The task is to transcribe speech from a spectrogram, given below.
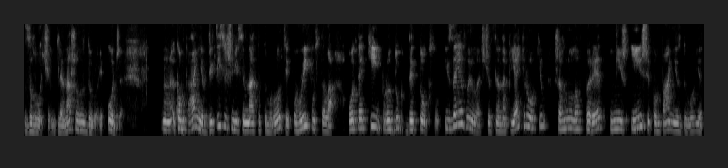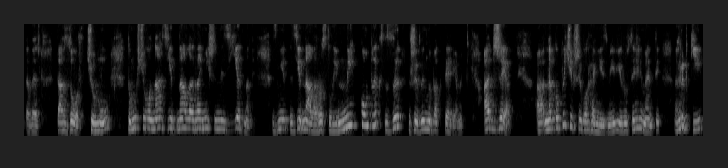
злочин для нашого здоров'я. Отже, компанія в 2018 році випустила отакий продукт детоксу і заявила, що це на 5 років шагнула вперед, ніж інші компанії здоров'я та ВЕЖ та ЗОЖ. Чому? Тому що вона з'єднала раніше не з'єднане, з'єднала рослинний комплекс з живими бактеріями. Адже накопичивши в організмі віруси, елементи, грибки,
